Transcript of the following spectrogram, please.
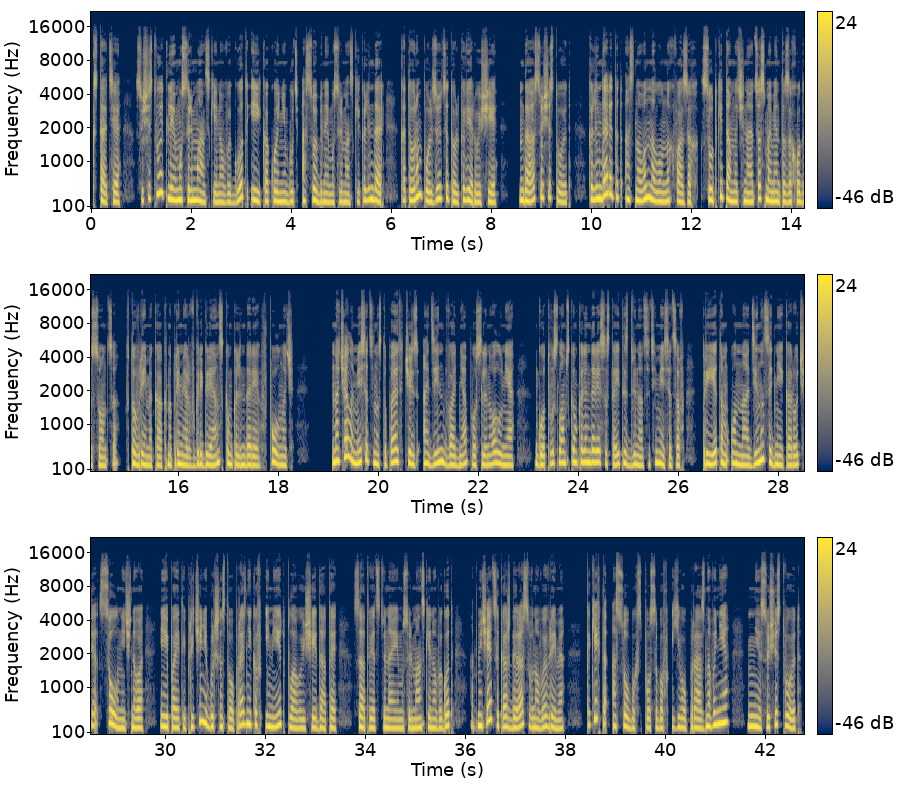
Кстати, существует ли мусульманский Новый год и какой-нибудь особенный мусульманский календарь, которым пользуются только верующие — да, существует. Календарь этот основан на лунных фазах. Сутки там начинаются с момента захода солнца, в то время как, например, в григорианском календаре — в полночь. Начало месяца наступает через 1-2 дня после новолуния. Год в исламском календаре состоит из 12 месяцев. При этом он на 11 дней короче солнечного, и по этой причине большинство праздников имеют плавающие даты. Соответственно, и мусульманский Новый год отмечается каждый раз в новое время — Каких-то особых способов его празднования не существует.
